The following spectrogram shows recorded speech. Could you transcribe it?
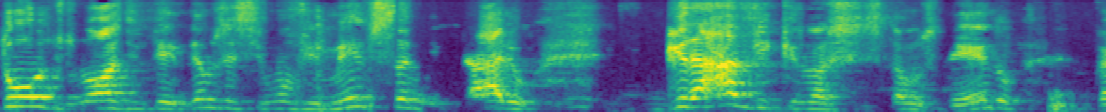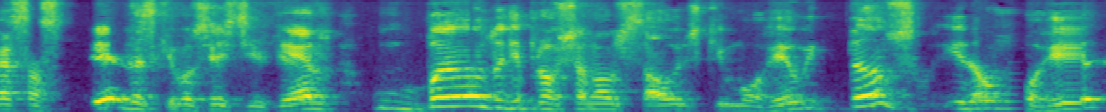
todos nós entendemos esse movimento sanitário grave que nós estamos tendo, com essas perdas que vocês tiveram, um bando de profissionais de saúde que morreu e tantos irão morrer,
